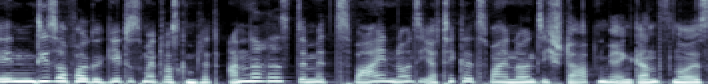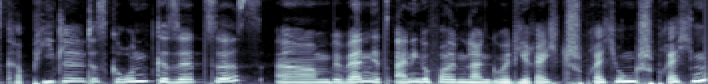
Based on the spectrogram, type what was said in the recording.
In dieser Folge geht es um etwas komplett anderes, denn mit 92, Artikel 92 starten wir ein ganz neues Kapitel des Grundgesetzes. Ähm, wir werden jetzt einige Folgen lang über die Rechtsprechung sprechen.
